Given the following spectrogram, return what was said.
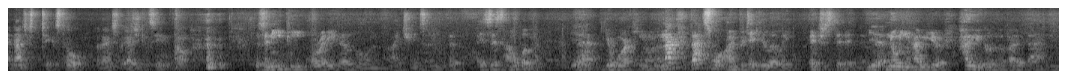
and that just took its toll eventually, as you can see in the film. There's an EP already available on iTunes, and the, is this album Yeah. you're working on, and that that's what I'm particularly interested in. Yeah. Knowing how you're how you're going about that and,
